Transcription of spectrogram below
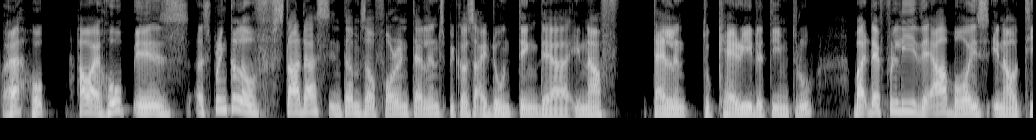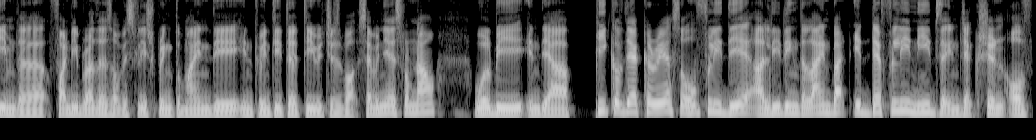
Uh, hope. How I hope is a sprinkle of stardust in terms of foreign talents because I don't think there are enough talent to carry the team through. But definitely, there are boys in our team. The Fandi brothers obviously spring to mind. They in 2030, which is about seven years from now, will be in their peak of their career. So hopefully, they are leading the line. But it definitely needs an injection of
